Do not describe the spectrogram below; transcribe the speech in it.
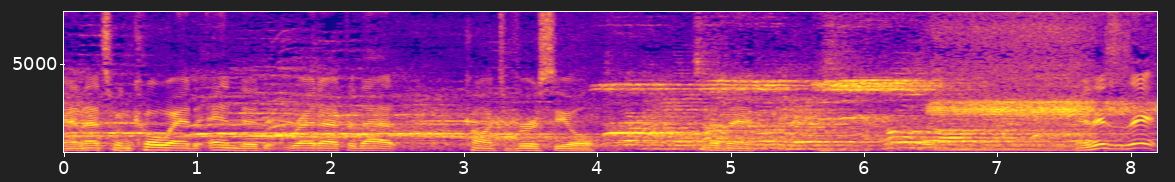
And that's when co-ed ended right after that controversial event. And this is it.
